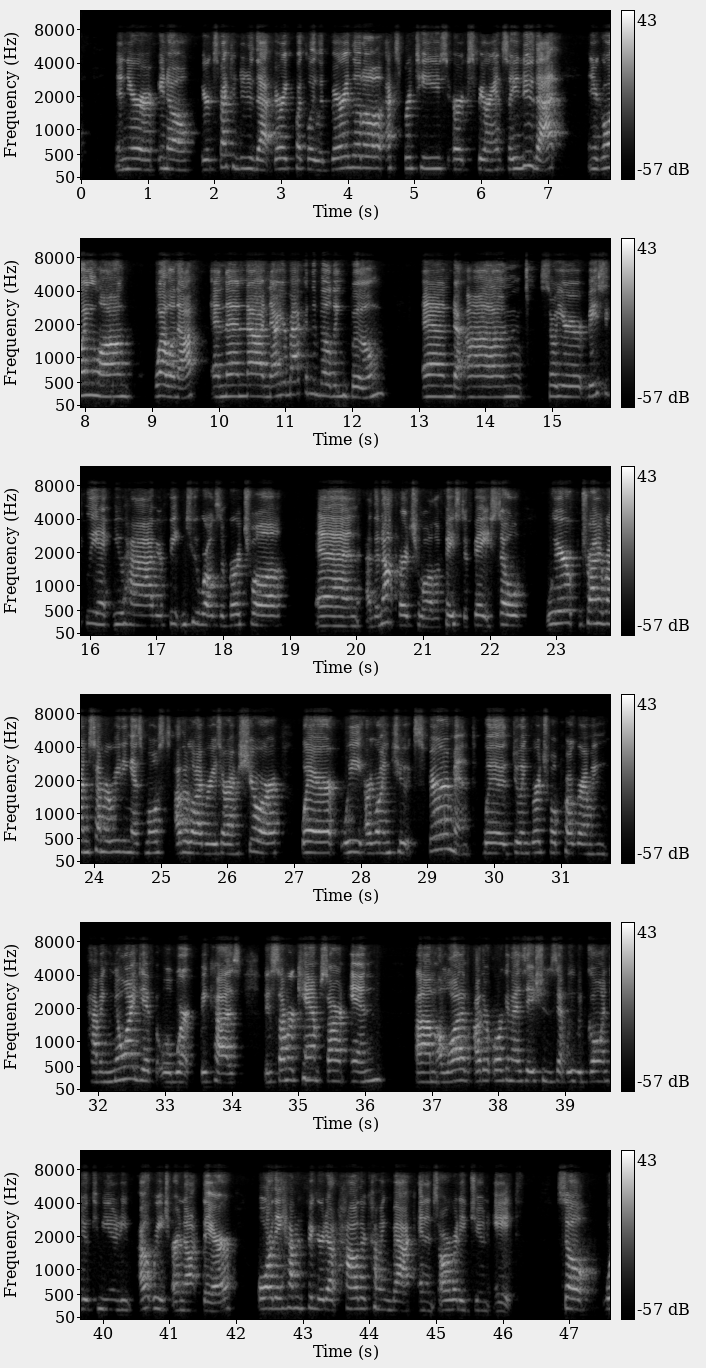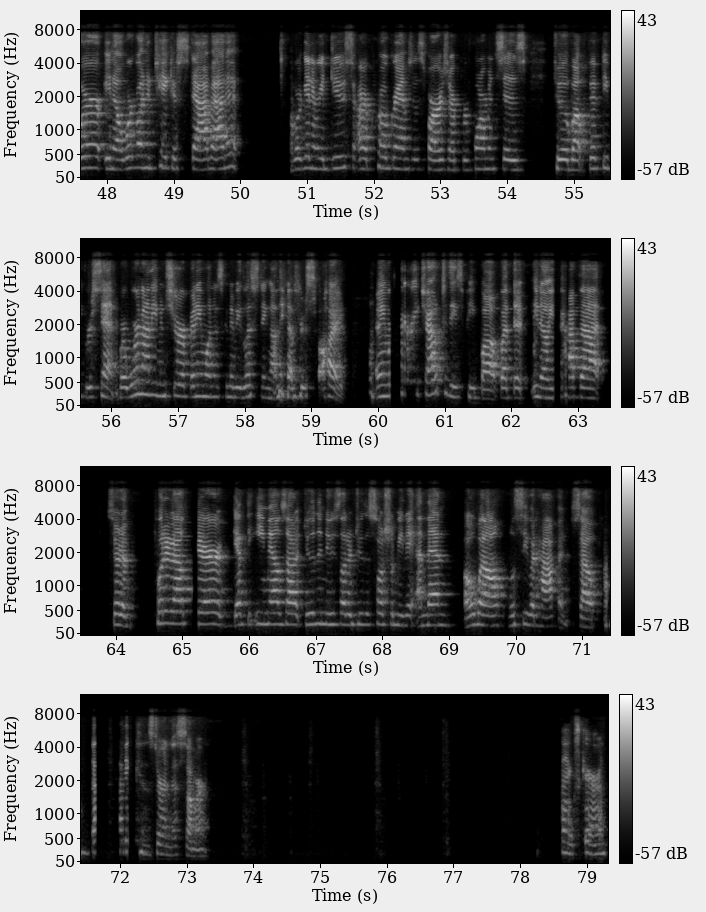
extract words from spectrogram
and you're, you know, you're expected to do that very quickly with very little expertise or experience. So you do that and you're going along well enough. And then uh, now you're back in the building, boom. And um, so you're basically, you have your feet in two worlds of virtual and the not virtual, the face to face. So we're trying to run summer reading as most other libraries are, I'm sure, where we are going to experiment with doing virtual programming, having no idea if it will work because the summer camps aren't in. Um, a lot of other organizations that we would go and do community outreach are not there, or they haven't figured out how they're coming back and it's already June 8th. So we're, you know, we're going to take a stab at it. We're going to reduce our programs as far as our performances to about 50%, but we're not even sure if anyone is going to be listening on the other side. I mean, we're going to reach out to these people, but that, you know, you have that sort of put it out there, get the emails out, do the newsletter, do the social media, and then, oh, well, we'll see what happens. So a big concern this summer. Thanks, Karen.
